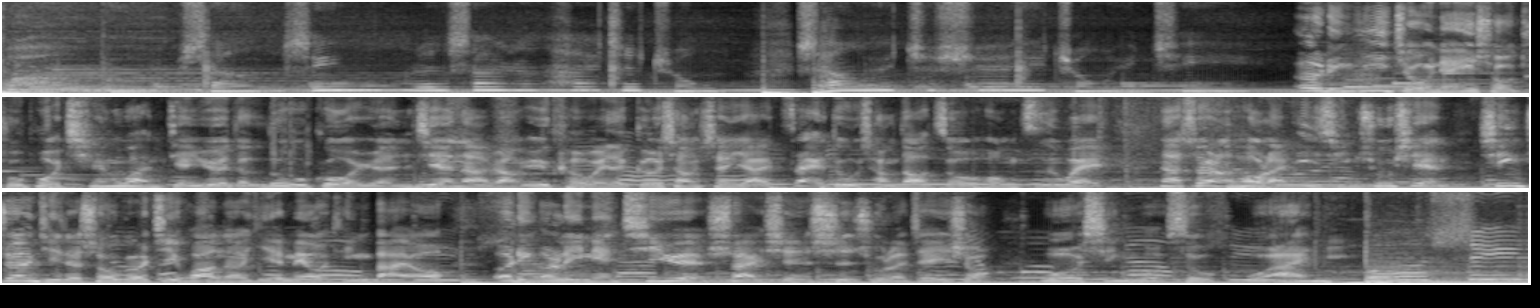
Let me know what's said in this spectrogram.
我不相信人山人海之中相遇只是一种运气。二零一九年一首突破千万点阅的《路过人间》呐，让郁可唯的歌唱生涯再度尝到走红滋味。那虽然后来疫情出现，新专辑的收歌计划呢也没有停摆哦。二零二零年七月率先试出了这一首《我行我素我爱你》。我行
